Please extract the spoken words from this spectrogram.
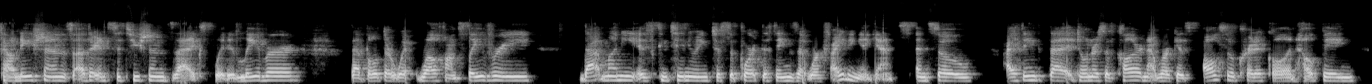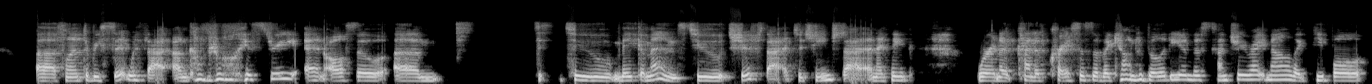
foundations other institutions that exploited labor that built their wealth on slavery that money is continuing to support the things that we're fighting against. And so i think that donors of color network is also critical in helping uh, philanthropy sit with that uncomfortable history and also um, to, to make amends, to shift that, to change that. And I think we're in a kind of crisis of accountability in this country right now. Like people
